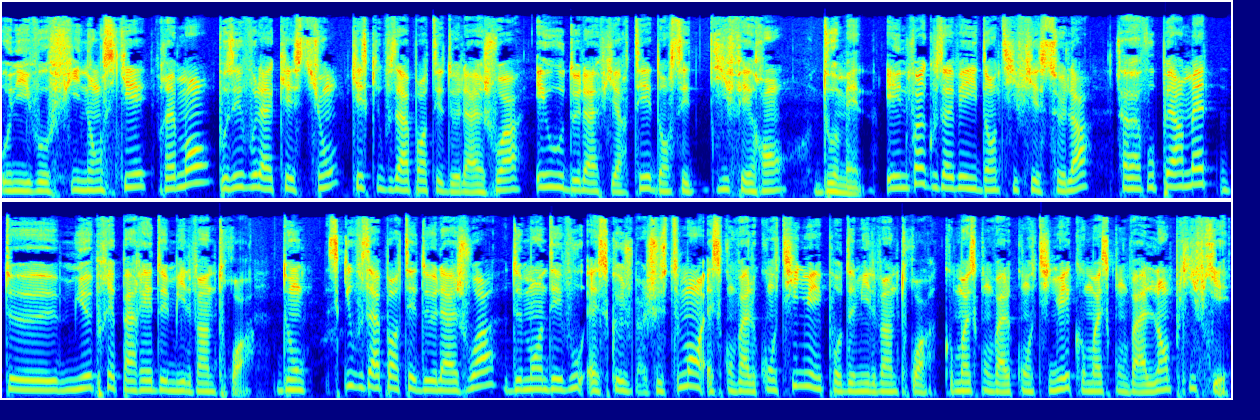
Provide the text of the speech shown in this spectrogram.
au niveau financier? Vraiment, posez-vous la question, qu'est-ce qui vous a apporté de la joie et ou de la fierté dans ces différents domaines? Et une fois que vous avez identifié cela, ça va vous permettre de mieux préparer 2023. Donc, ce qui vous a apporté de la joie, demandez-vous, est-ce que, justement, est-ce qu'on va le continuer pour 2023? Comment est-ce qu'on va le continuer? Comment est-ce qu'on va l'amplifier?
